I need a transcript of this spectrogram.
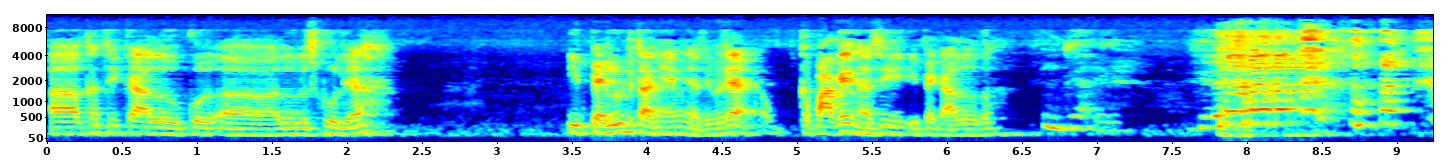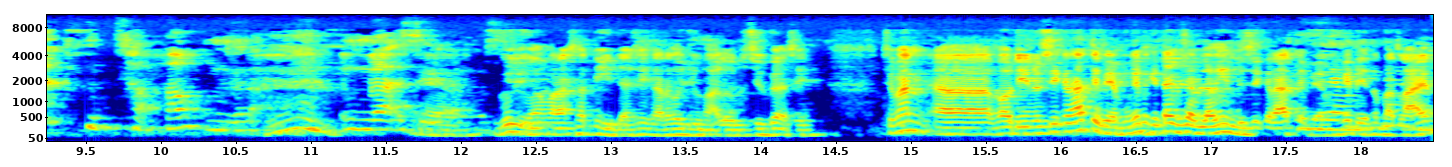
eh, ketika lu eh, lulus kuliah IP lu ditanyain gak sih maksudnya kepake gak sih IPK lu tuh Enggak ya. Saham enggak. Enggak sih. Ya, Mas. gue juga merasa tidak sih karena gue juga gak lulus juga sih. Cuman kalau di industri kreatif ya mungkin kita bisa bilang industri kreatif ya Iya, mungkin di tempat lain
